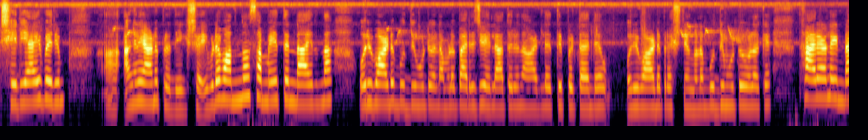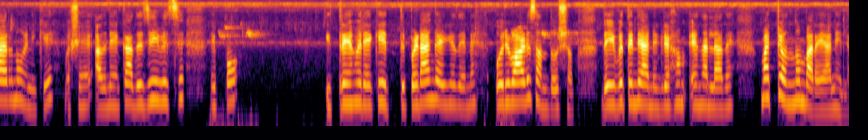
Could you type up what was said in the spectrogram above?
ശരിയായി വരും. അങ്ങനെയാണ് പ്രതീക്ഷ. ഇവിടെ വന്ന സമയത്തുണ്ടായിരുന്ന ഒരുപാട് ബുദ്ധിമുട്ടുകൾ നമ്മൾ പരിചയമില്ലാത്തൊരു നാട്ടിലെത്തിപ്പെട്ടതിന്റെ ഒരുപാട് പ്രശ്നങ്ങളും ബുദ്ധിമുട്ടുകളൊക്കെ ധാരാളം ഉണ്ടായിരുന്നു എനിക്ക്. പക്ഷേ അതിനെയൊക്കെ അതിജീവിച്ച് ഇപ്പോൾ ഇത്രയും വരെയൊക്കെ എത്തിപ്പെടാൻ കഴിഞ്ഞത് തന്നെ ഒരുപാട് സന്തോഷം. ദൈവത്തിന്റെ അനുഗ്രഹം എന്നല്ലാതെ മറ്റൊന്നും പറയാനില്ല.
